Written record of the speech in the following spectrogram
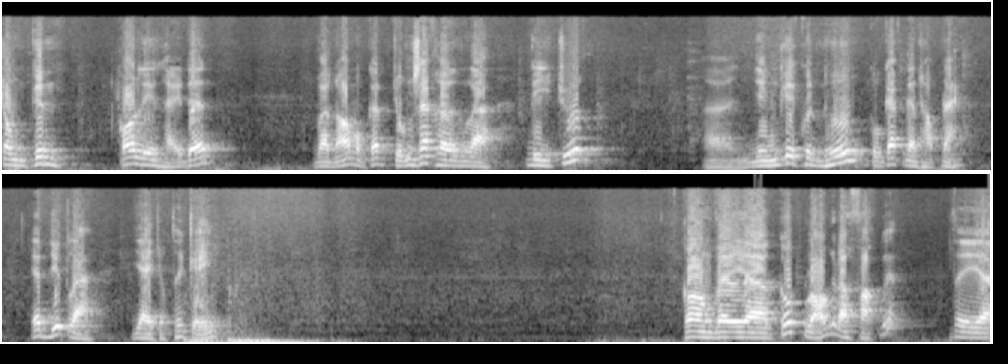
trong kinh có liên hệ đến và nói một cách chuẩn xác hơn là đi trước à, những cái khuynh hướng của các ngành học này ít nhất là vài chục thế kỷ. Còn về uh, cốt lõi của đạo Phật ấy, thì uh,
